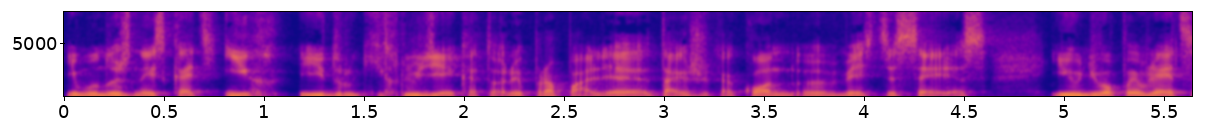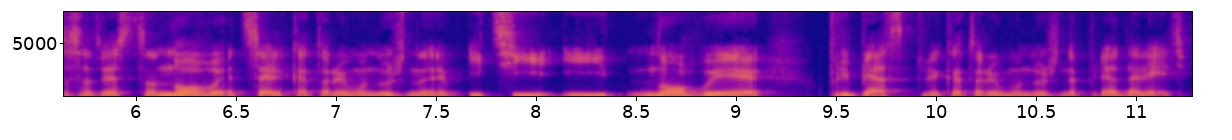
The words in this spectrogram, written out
Ему нужно искать их и других людей, которые пропали, так же, как он э, вместе с Эрис. И у него появляется, соответственно, новая цель, к которой ему нужно идти, и новые препятствия, которые ему нужно преодолеть.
